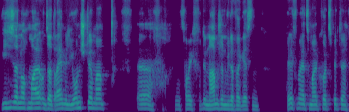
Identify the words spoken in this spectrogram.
wie hieß er nochmal, unser 3-Millionen-Stürmer, äh, jetzt habe ich den Namen schon wieder vergessen. Helfen wir jetzt mal kurz bitte.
